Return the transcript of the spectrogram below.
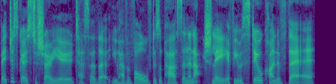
But it just goes to show you, Tessa, that you have evolved as a person. And actually, if you were still kind of there,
